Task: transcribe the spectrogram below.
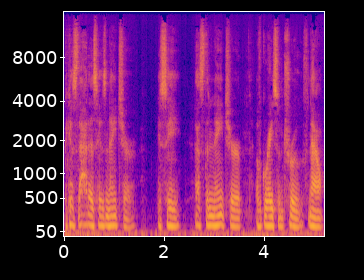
because that is His nature. You see, that's the nature of grace and truth. Now,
